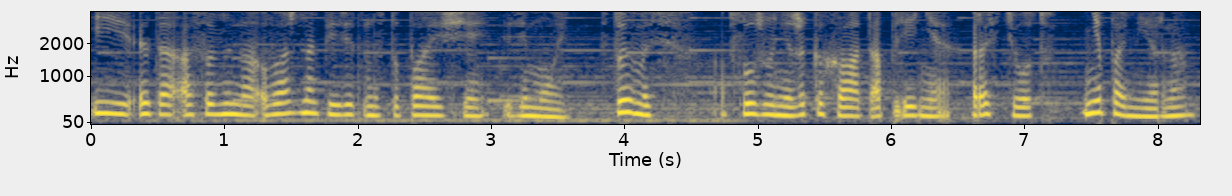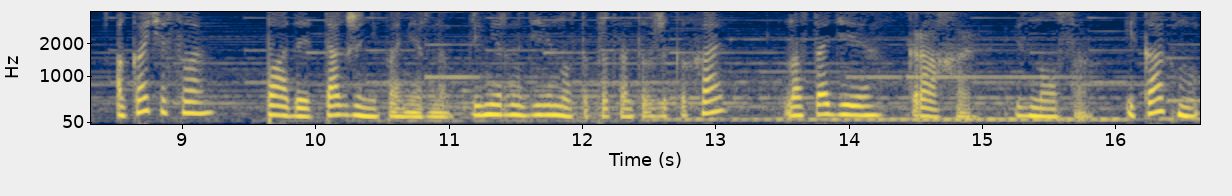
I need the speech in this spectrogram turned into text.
и это особенно важно перед наступающей зимой. Стоимость обслуживания ЖКХ, отопления растет непомерно, а качество падает также непомерно. Примерно 90% ЖКХ на стадии краха, износа. И как мы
